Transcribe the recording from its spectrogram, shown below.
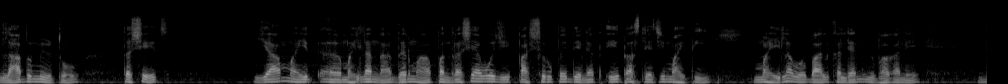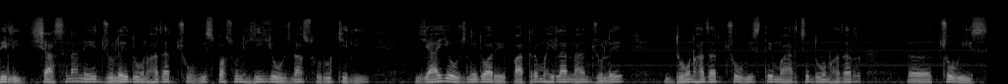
लाभ मिळतो. तसेच या महि महिलांना दरमहा पंधराशेऐवजी पाचशे रुपये देण्यात येत असल्याची माहिती महिला व बालकल्याण विभागाने दिली. शासनाने जुलै दोन हजार चोवीसपासून ही योजना सुरू केली. या योजनेद्वारे पात्र महिलांना जुलै दोन हजार चोवीस ते मार्च दोन हजार चोवीस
